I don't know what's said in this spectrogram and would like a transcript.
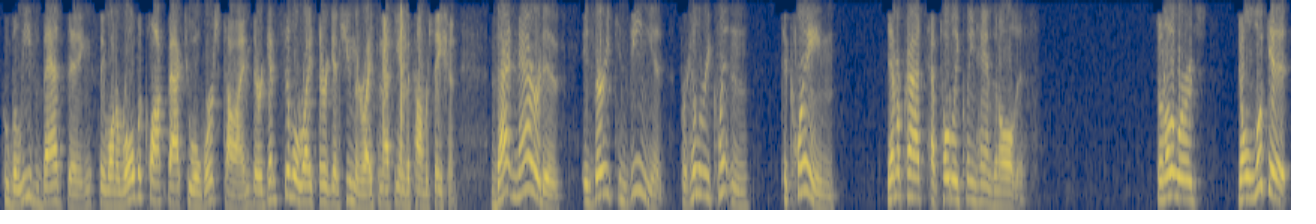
who believe bad things. They want to roll the clock back to a worse time. They're against civil rights. They're against human rights, and that's the end of the conversation. That narrative is very convenient for Hillary Clinton to claim Democrats have totally clean hands in all this. So in other words, don't look at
